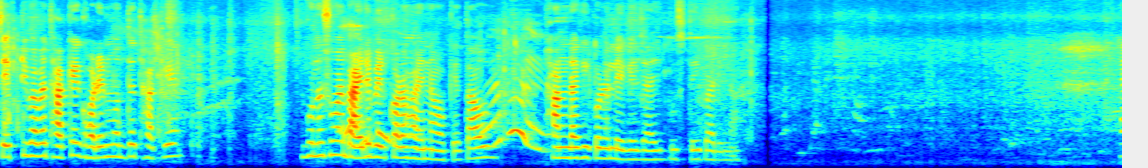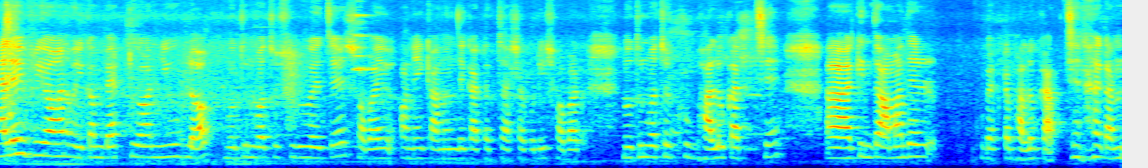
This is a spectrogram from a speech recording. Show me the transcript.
সেফটিভাবে থাকে, ঘরের মধ্যে থাকে। কোনো সময় বাইরে বের করা হয় না ওকে, তাও ঠান্ডা কি করে লেগে যায় বুঝতেই পারি না। Hello everyone welcome back to our new blog নতুন বছর শুরু হয়েছে, সবাই অনেক আনন্দে কাটাচ্ছে, আশা করি সবার নতুন বছর খুব ভালো কাটছে। কিন্তু আমাদের খুব একটা ভালো কাটছে না, কারণ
